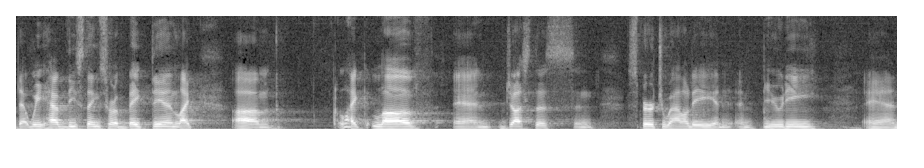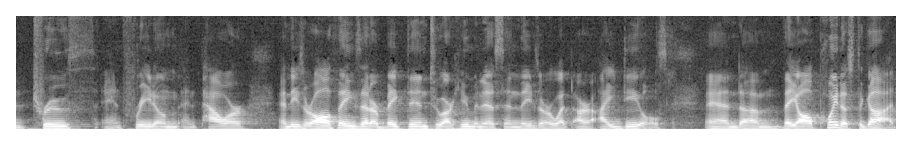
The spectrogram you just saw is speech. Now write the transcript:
that we have these things sort of baked in, like, um, like love and justice and spirituality and, and beauty and truth and freedom and power. And these are all things that are baked into our humanness, and these are what our ideals. And um, they all point us to God.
